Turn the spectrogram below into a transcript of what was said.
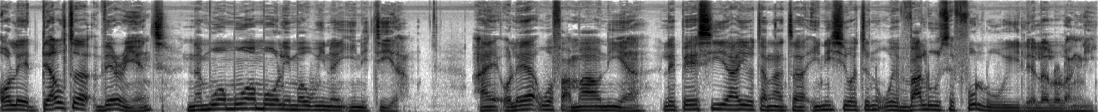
O le Delta variant na mua mua mōli mawina initia. Ai o lea ua wha nia le pēsi ai o tangata inisi o tunu ue valu se fulu i le lalolangi.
